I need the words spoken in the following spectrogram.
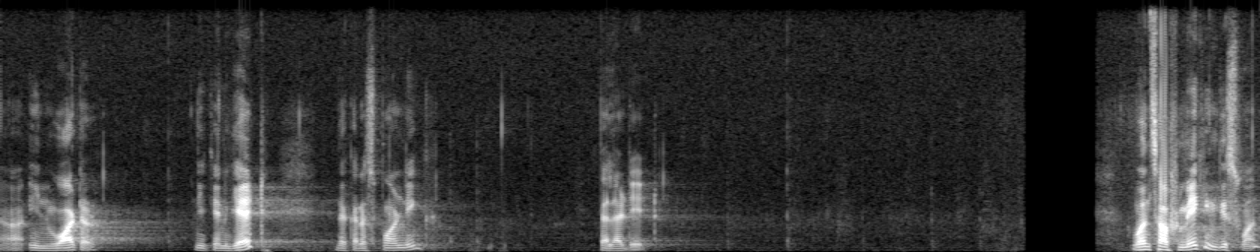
uh, in water you can get the corresponding palladate. Once after making this one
